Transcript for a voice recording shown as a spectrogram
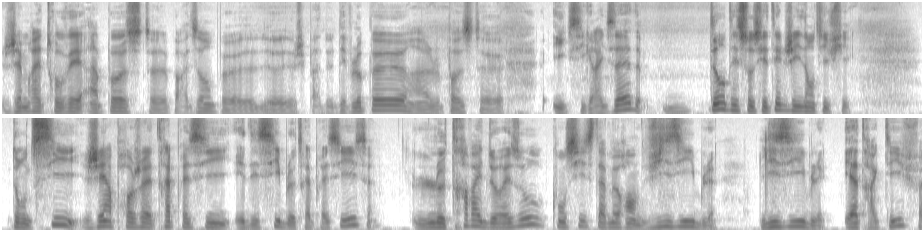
J'aimerais trouver un poste, euh, par exemple, euh, de, je sais pas, de développeur, un poste euh, X, Y, Z, dans des sociétés que j'ai identifiées. Donc, si j'ai un projet très précis et des cibles très précises, le travail de réseau consiste à me rendre visible, lisible et attractif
